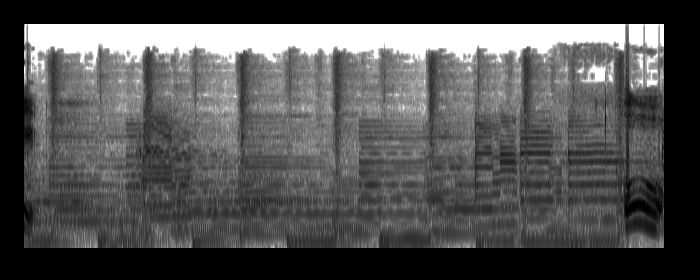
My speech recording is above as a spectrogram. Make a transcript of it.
sleep. Oh.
